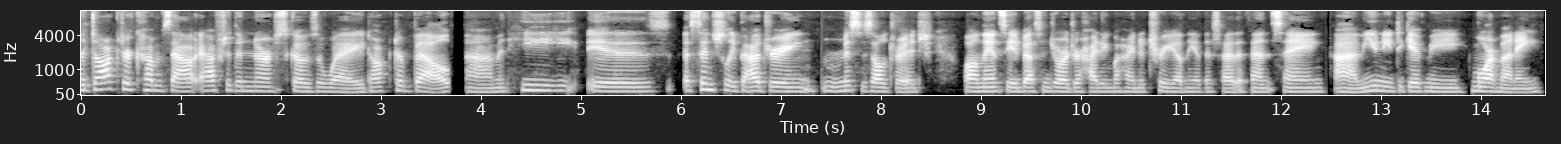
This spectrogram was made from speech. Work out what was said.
The doctor comes out after the nurse goes away, Dr. Bell, um, and he is essentially badgering Mrs. Eldridge while Nancy and Bess and George are hiding behind a tree on the other side of the fence, saying, um, You need to give me more money,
